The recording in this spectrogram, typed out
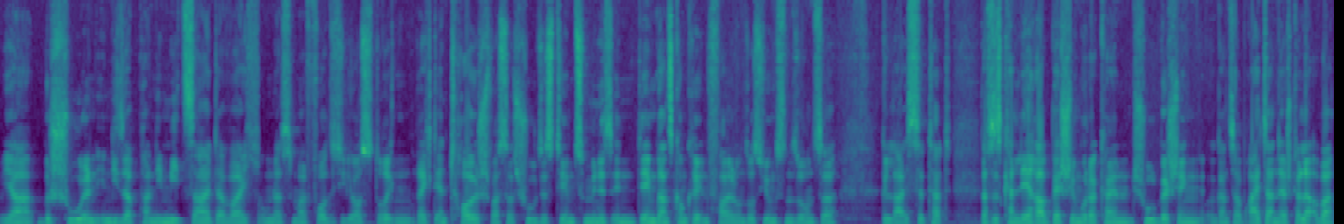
ja, Beschulen in dieser Pandemiezeit. Da war ich, um das mal vorsichtig auszudrücken, recht enttäuscht, was das Schulsystem zumindest in dem ganz konkreten Fall unseres jüngsten Sohns da geleistet hat. Das ist kein Lehrerbashing oder kein Schulbashing ganzer Breite an der Stelle, aber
